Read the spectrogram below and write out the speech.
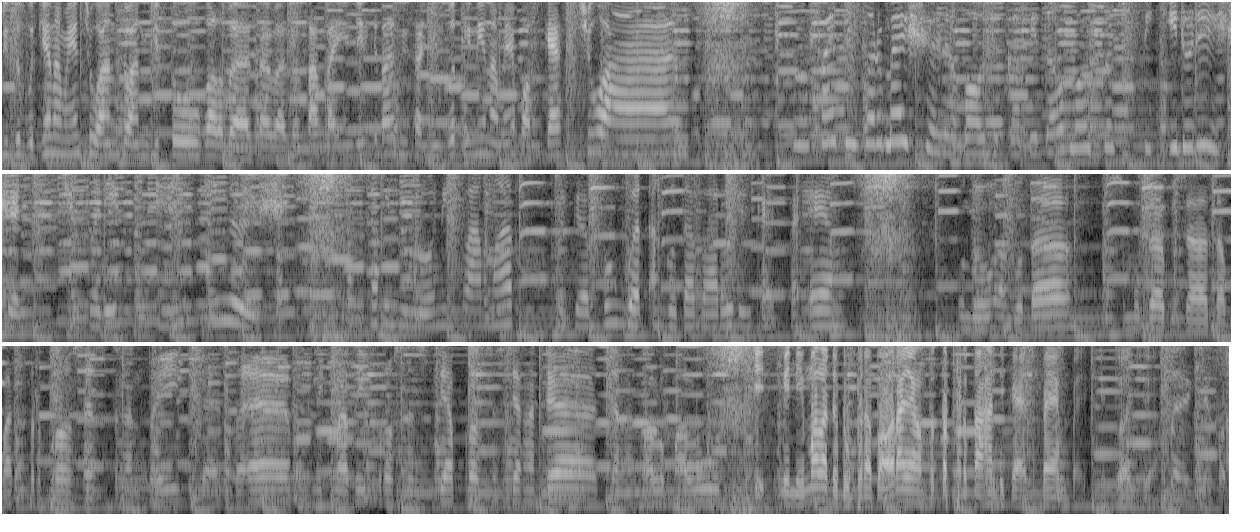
disebutnya namanya cuan-cuan gitu kalau bahasa bahasa santainya jadi kita bisa nyebut ini namanya podcast cuan Provide information about the capital market speak Indonesian, Javanese, and English. ucapin dulu nih selamat bergabung buat anggota baru di KSPM. Untuk anggota semoga bisa dapat berproses dengan baik di KSPM, nikmati proses setiap proses yang ada, jangan malu-malu. Minimal ada beberapa orang yang tetap bertahan di KSPM kayak gitu aja banyak kok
